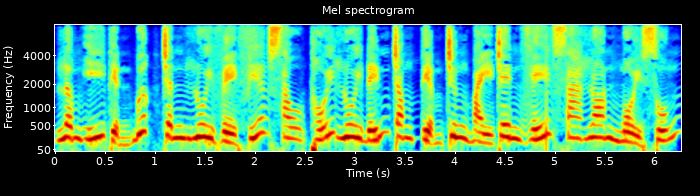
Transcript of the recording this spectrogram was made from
Lâm Ý Thiển bước chân lui về phía sau thối lui đến trong tiệm trưng bày trên ghế salon ngồi xuống.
